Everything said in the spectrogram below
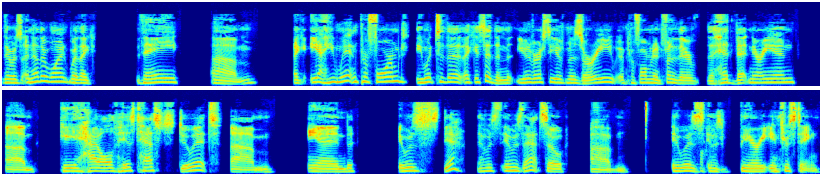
there was another one where like they um like yeah he went and performed. He went to the like I said the University of Missouri and performed in front of their the head veterinarian. Um, he had all of his tests do it. Um, and it was yeah, that was it was that. So um, it was it was very interesting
